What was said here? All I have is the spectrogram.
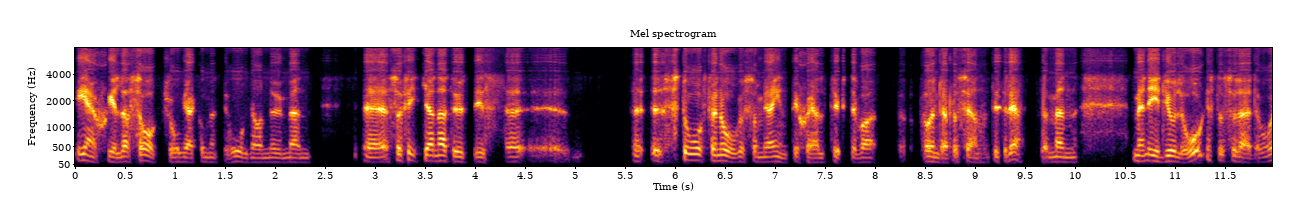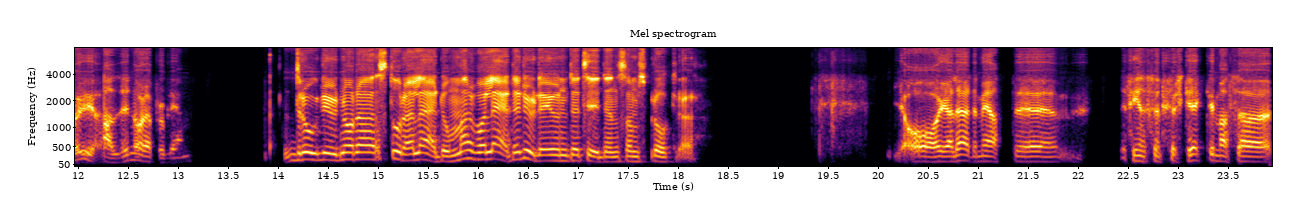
enskilda sakfrågor, jag kommer inte ihåg någon nu, men eh, så fick jag naturligtvis eh, eh, stå för något som jag inte själv tyckte var hundraprocentigt rätt. Men, men ideologiskt och sådär, det var ju aldrig några problem. Drog du några stora lärdomar? Vad lärde du dig under tiden som språkrör? Ja, jag lärde mig att eh, det finns en förskräcklig massa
